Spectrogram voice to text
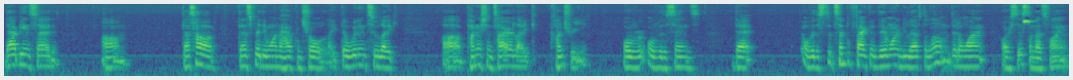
that being said, um, that's how desperate they want to have control. Like they're willing to like, uh, punish entire like country, over over the sins, that, over the simple fact that they don't want to be left alone. They don't want our system. That's fine.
